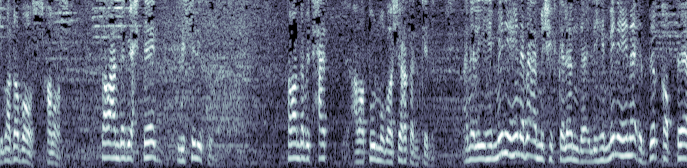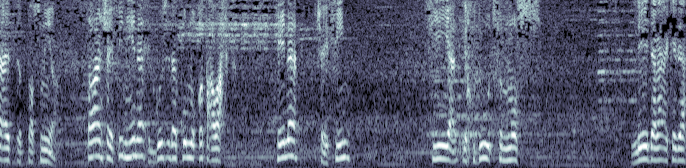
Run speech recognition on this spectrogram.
يبقى ده باظ خلاص. طبعا ده بيحتاج لسيليكون. طبعا ده بيتحط على طول مباشرة كده. أنا اللي يهمني هنا بقى مش الكلام ده اللي يهمني هنا الدقة بتاعة التصنيع. طبعا شايفين هنا الجزء ده كله قطعة واحدة. هنا شايفين في يعني خدود في النص. ليه ده بقى كده؟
